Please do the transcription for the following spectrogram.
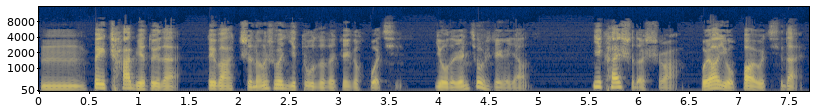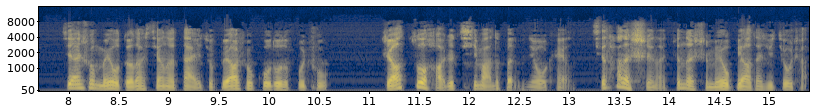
嗯，被差别对待，对吧？只能说一肚子的这个火气。有的人就是这个样子，一开始的时候啊，不要有抱有期待。既然说没有得到相应的待遇，就不要说过度的付出，只要做好这起码的本分就 OK 了。其他的事呢，真的是没有必要再去纠缠。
